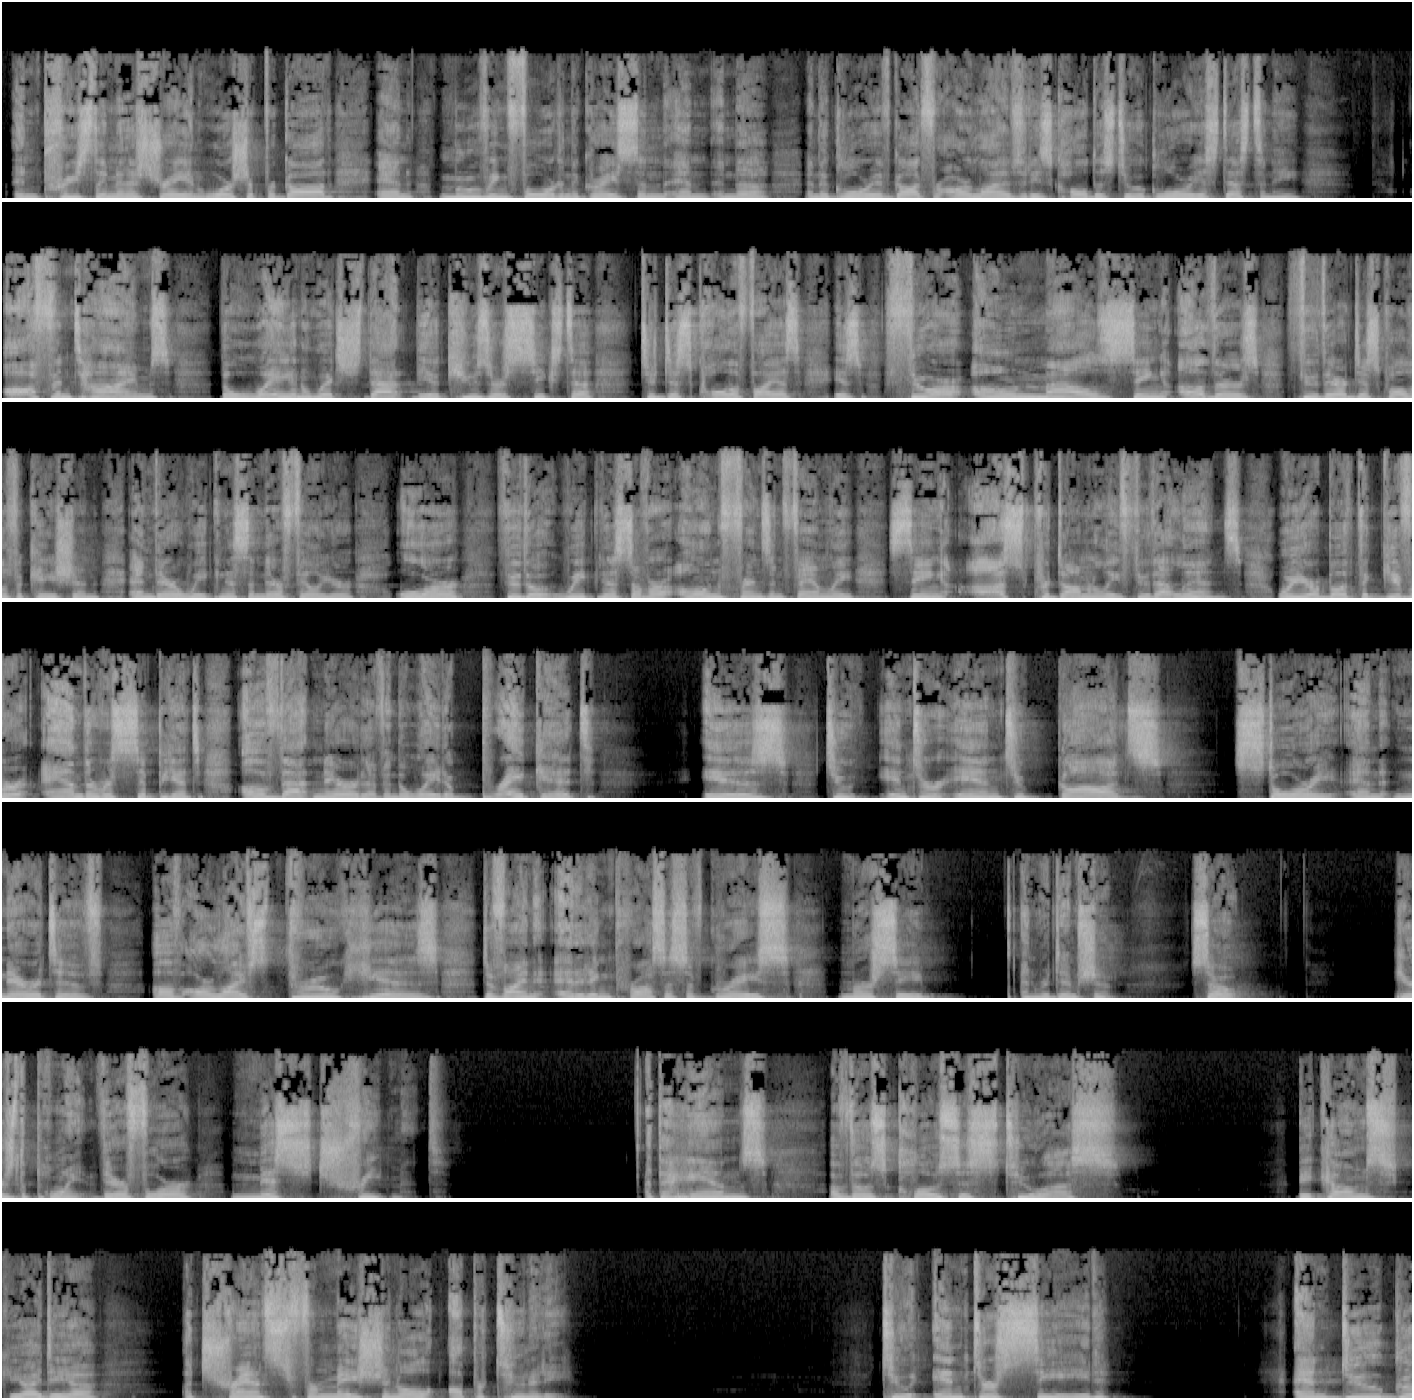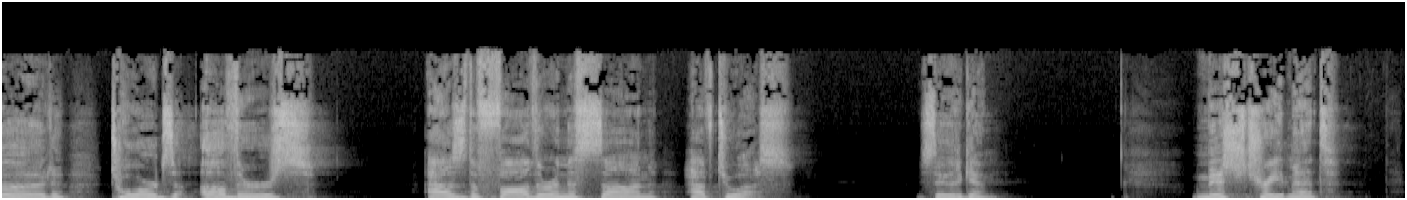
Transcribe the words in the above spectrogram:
in priestly ministry and worship for God and moving forward in the grace and, and, and, the, and the glory of God for our lives that He's called us to a glorious destiny, oftentimes the way in which that the accuser seeks to to disqualify us is through our own mouths seeing others through their disqualification and their weakness and their failure, or through the weakness of our own friends and family, seeing us predominantly through that lens. We are both the giver and the recipient of that narrative. And the way to break it is to enter into God's story and narrative of our lives through his divine editing process of grace, mercy, and redemption. So, here's the point. Therefore, mistreatment at the hands of those closest to us becomes, key idea, a transformational opportunity to intercede and do good towards others as the Father and the Son have to us. Say that again. Mistreatment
